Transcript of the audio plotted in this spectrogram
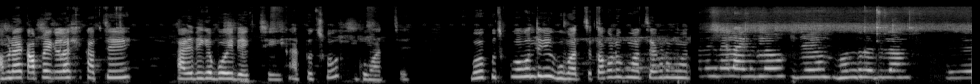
আমরা কাপের গ্লাসে খাচ্ছি, আর এদিকে বই দেখছি, আর পুচকু ঘুমাচ্ছে। বই পুচকু কখন থেকে ঘুমাচ্ছে? তখনও ঘুমাচ্ছে এখনও ঘুমাচ্ছে। এখানে লাইনগুলো যে মন ধরে দিলাম যে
